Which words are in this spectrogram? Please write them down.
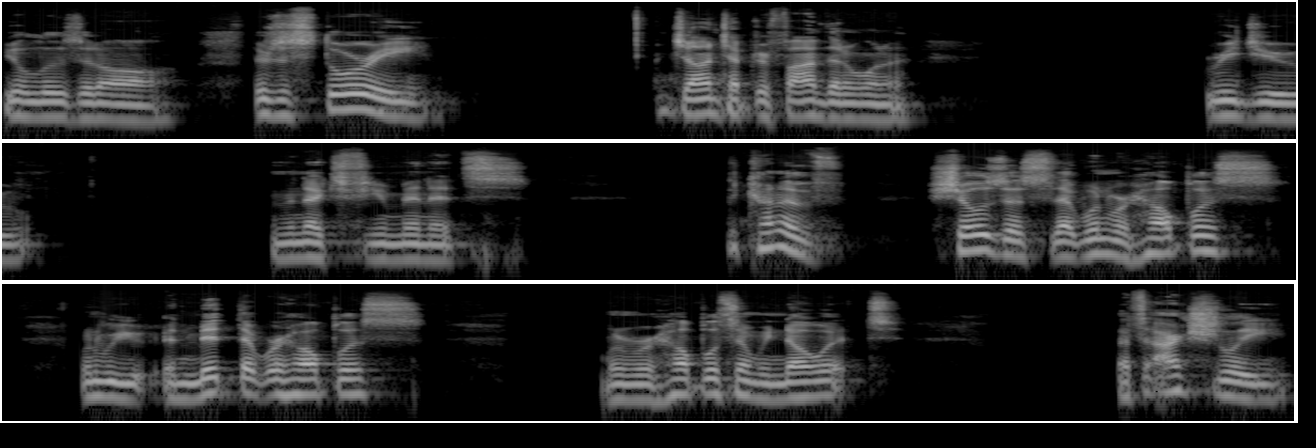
you'll lose it all. There's a story, John chapter 5, that I want to read you in the next few minutes. It kind of shows us that when we're helpless, when we admit that we're helpless, when we're helpless and we know it, that's actually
